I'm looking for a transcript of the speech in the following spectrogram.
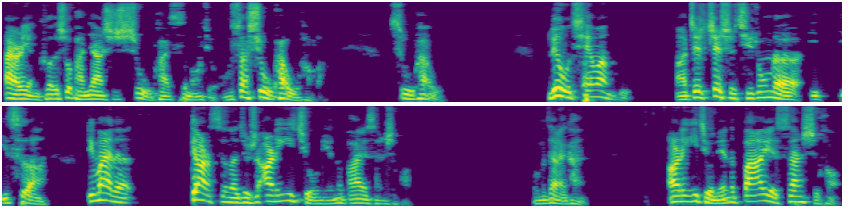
爱尔眼科的收盘价是十五块四毛九，我们算十五块五好了，十五块五，六千万股啊，这这是其中的一一次啊。另外呢，第二次呢就是二零一九年的八月三十号，我们再来看二零一九年的八月三十号，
